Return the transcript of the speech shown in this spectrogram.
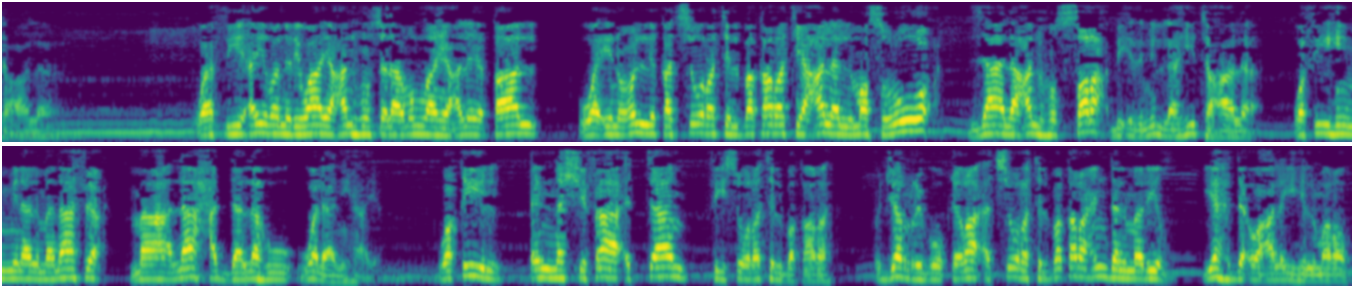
تعالى. وفي أيضا رواية عنه سلام الله عليه قال: وإن علقت سورة البقرة على المصروع زال عنه الصرع بإذن الله تعالى. وفيه من المنافع ما لا حد له ولا نهاية وقيل إن الشفاء التام في سورة البقرة. جربوا قراءة سورة البقرة عند المريض. يهدأ عليه المرض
